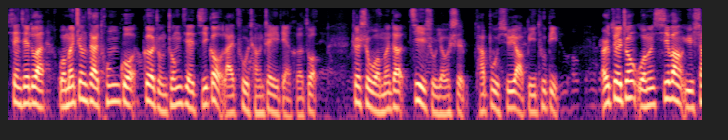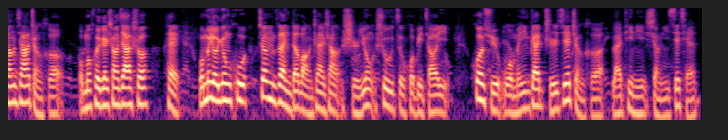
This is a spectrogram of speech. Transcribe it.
现阶段，我们正在通过各种中介机构来促成这一点合作，这是我们的技术优势，它不需要 B to B。而最终，我们希望与商家整合，我们会跟商家说：“嘿，我们有用户正在你的网站上使用数字货币交易，或许我们应该直接整合来替你省一些钱。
